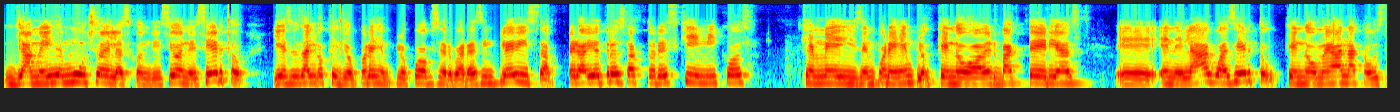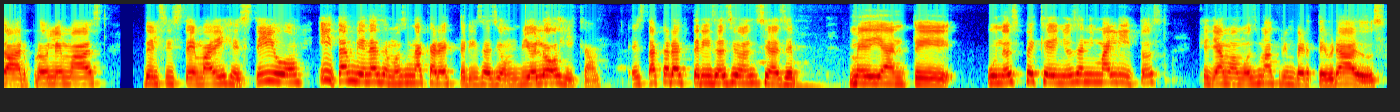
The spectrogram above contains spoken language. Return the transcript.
ya me dice mucho de las condiciones, ¿cierto? Y eso es algo que yo, por ejemplo, puedo observar a simple vista, pero hay otros factores químicos que me dicen, por ejemplo, que no va a haber bacterias eh, en el agua, ¿cierto? Que no me van a causar problemas del sistema digestivo y también hacemos una caracterización biológica. Esta caracterización se hace mediante unos pequeños animalitos que llamamos macroinvertebrados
